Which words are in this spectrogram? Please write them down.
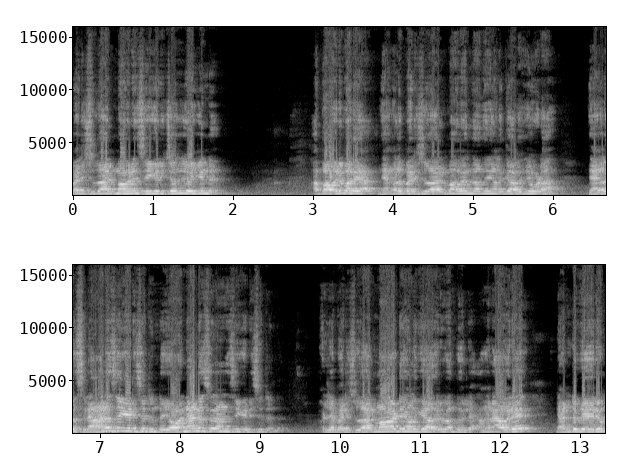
പരിശുദ്ധാത്മാവിനെ സ്വീകരിച്ചോ എന്ന് ചോദിക്കുന്നുണ്ട്. അപ്പൊ അവർ പറയാ ഞങ്ങൾ പരിശുദ്ധാത്മാവ് എന്താന്ന് ഞങ്ങൾക്ക് അറിഞ്ഞുകൂടാ. ഞങ്ങൾ സ്നാനം സ്വീകരിച്ചിട്ടുണ്ട്. യോഹനാനും സ്നാനം സ്വീകരിച്ചിട്ടുണ്ട്. പക്ഷെ പരിശുദ്ധാത്മാവായിട്ട് ഞങ്ങൾക്ക് യാതൊരു ബന്ധമില്ല അങ്ങനെ അവർ രണ്ടുപേരും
